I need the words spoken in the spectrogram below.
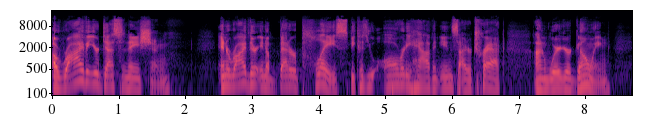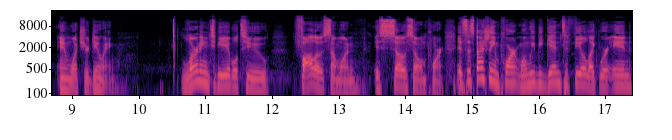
arrive at your destination and arrive there in a better place because you already have an insider track on where you're going and what you're doing. Learning to be able to follow someone is so, so important. It's especially important when we begin to feel like we're in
